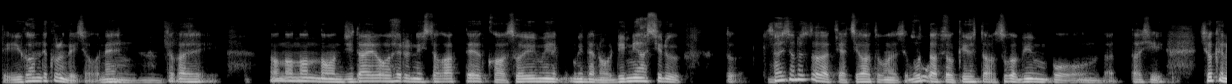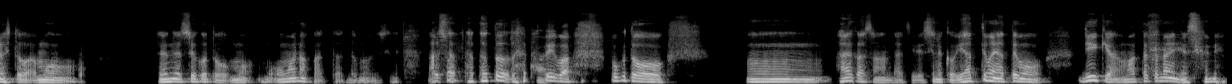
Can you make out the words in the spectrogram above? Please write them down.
て歪んでくるんでしょうね。うんうんだから、どんどんどんどん時代を経るに従ってか、そういう意味での理に走ると、最初の人たちは違うと思うんですよ。ブッダとキリストはすごい貧乏だったし、初期の人はもう、全然そういうことをも思わなかったと思うんですね。あたたと例えば、僕と、うーん、早川さんたちですね、こうやってもやっても利益は全くないんですよね。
